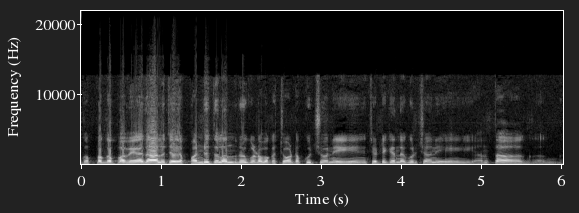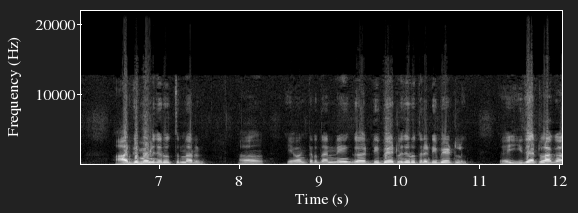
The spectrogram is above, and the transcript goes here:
గొప్ప గొప్ప వేదాలు చదివే పండితులందరూ కూడా ఒక చోట కూర్చొని చెట్టు కింద కూర్చొని అంత ఆర్గ్యుమెంట్లు జరుగుతున్నారు. ఏమంటారు దాన్ని? డిబేట్లు జరుగుతున్నాయి డిబేట్లు. ఇదెట్లాగా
